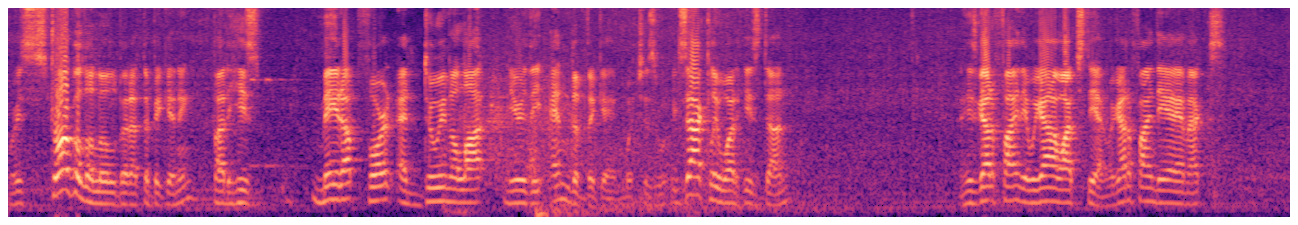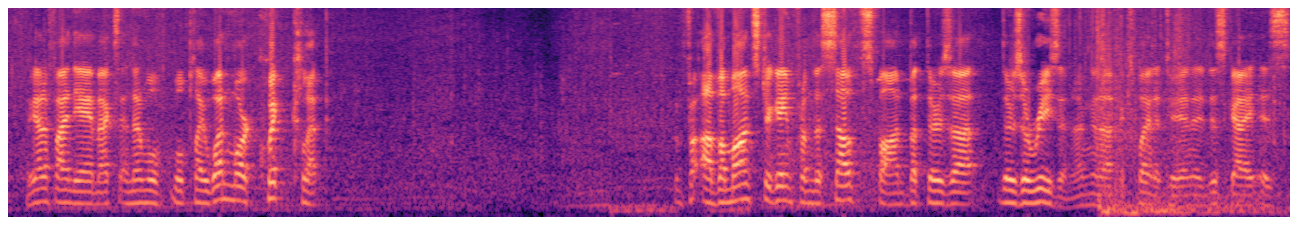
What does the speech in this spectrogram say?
where he's struggled a little bit at the beginning, but he's made up for it and doing a lot near the end of the game, which is exactly what he's done. And he's got to find it. We got to watch the end. We got to find the AMX. We gotta find the AMX, and then we'll we'll play one more quick clip of a monster game from the south spawn. But there's a there's a reason. I'm gonna explain it to you. And this guy is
